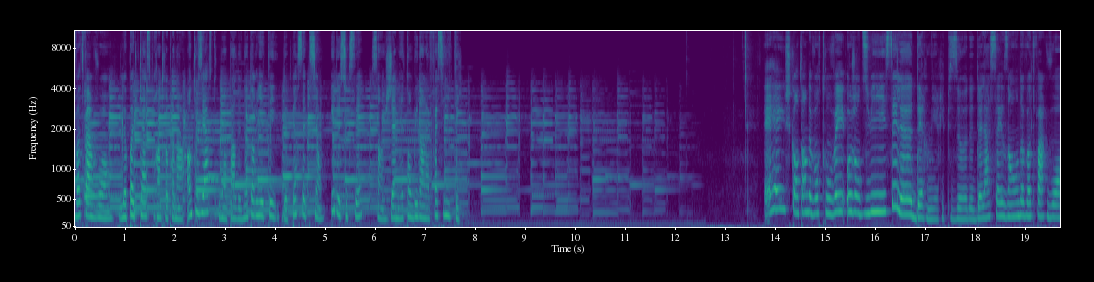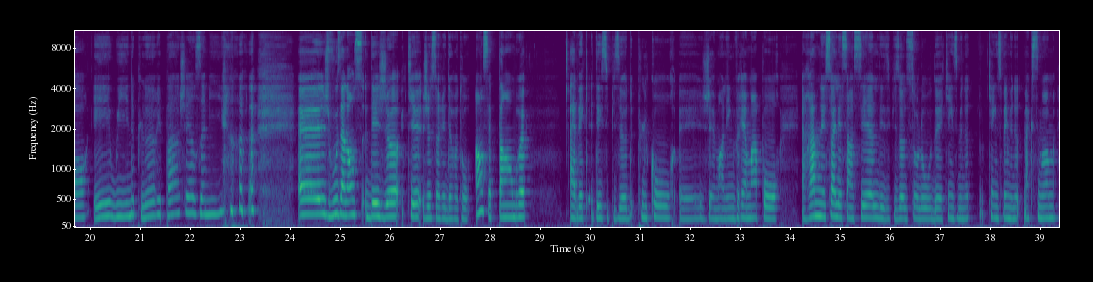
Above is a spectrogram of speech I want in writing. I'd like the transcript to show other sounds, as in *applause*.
Va te faire voir, le podcast pour entrepreneurs enthousiastes où on parle de notoriété, de perception et de succès sans jamais tomber dans la facilité. Hey, je suis contente de vous retrouver aujourd'hui. C'est le dernier épisode de la saison de votre faire voir. Et oui, ne pleurez pas, chers amis. *laughs* Euh, je vous annonce déjà que je serai de retour en septembre avec des épisodes plus courts. Euh, je m'enligne vraiment pour ramener ça à l'essentiel, des épisodes solo de 15 minutes, 15-20 minutes maximum,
